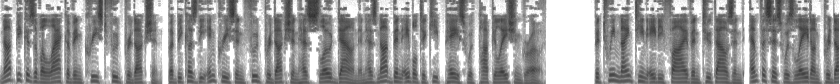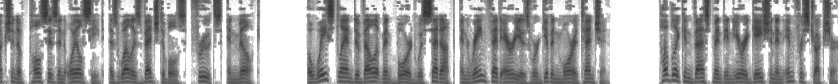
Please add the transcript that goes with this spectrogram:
Not because of a lack of increased food production, but because the increase in food production has slowed down and has not been able to keep pace with population growth. Between 1985 and 2000, emphasis was laid on production of pulses and oilseed, as well as vegetables, fruits, and milk. A wasteland development board was set up, and rain-fed areas were given more attention. Public investment in irrigation and infrastructure,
